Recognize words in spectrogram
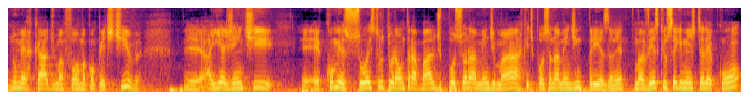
no mercado de uma forma competitiva, é, aí a gente é, é, começou a estruturar um trabalho de posicionamento de marca, de posicionamento de empresa, né? Uma vez que o segmento de telecom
